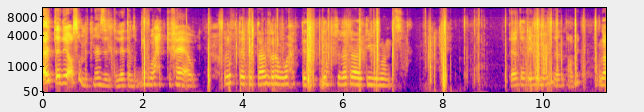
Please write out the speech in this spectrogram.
انت دي أصلا بتنزل تلاتة ما تجيب واحد كفاية أوي. قلت تا- تعال نجرب واحد ضد ضد ثلاثة TV Man تلاتة TV Man ده أنت عبيط. لا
